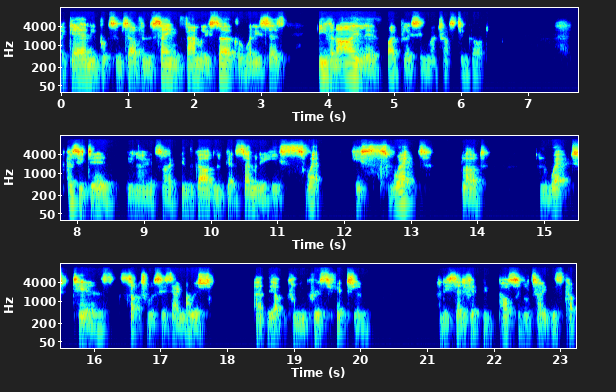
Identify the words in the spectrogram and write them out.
Again, he puts himself in the same family circle when he says, Even I live by placing my trust in God. Because he did, you know, it's like in the Garden of Gethsemane, he sweat, he sweat blood and wept tears. Such was his anguish at the upcoming crucifixion. And he said, If it be possible, take this cup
